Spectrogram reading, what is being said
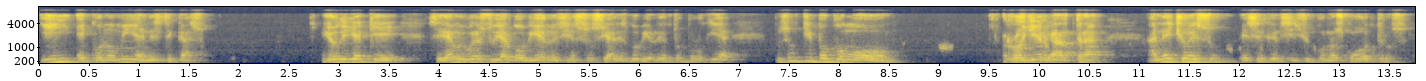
y economía en este caso. Yo diría que sería muy bueno estudiar gobierno y ciencias sociales, gobierno y antropología. Pues un tipo como Roger Bartra han hecho eso, ese ejercicio, conozco a otros.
